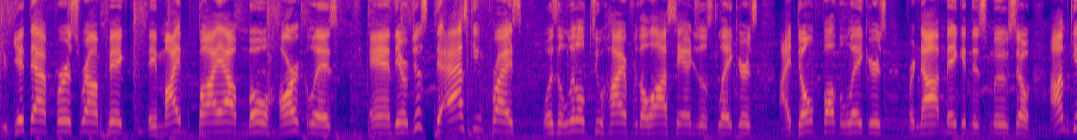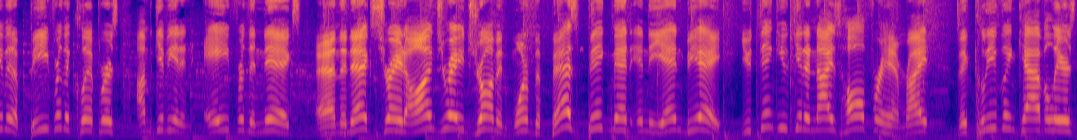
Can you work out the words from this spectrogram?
You get that first round pick. They might buy out Mo Harkless. And they were just the asking price was a little too high for the Los Angeles Lakers. I don't fault the Lakers for not making this move. So I'm giving a B for the Clippers. I'm giving it an A for the Knicks. And the next trade, Andre Drummond, one of the best big men in the NBA. You think you'd get a nice haul for him, right? The Cleveland Cavaliers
